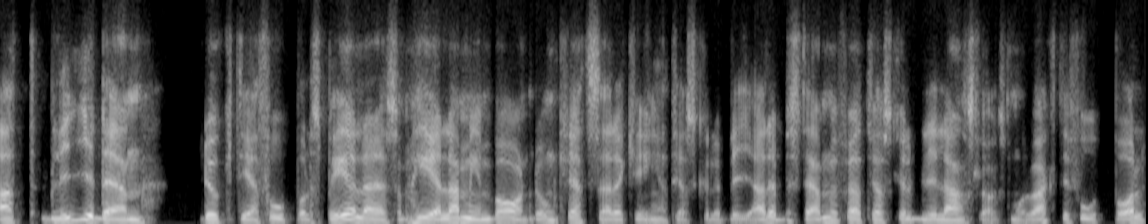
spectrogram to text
att bli den duktiga fotbollsspelare som hela min barndom kretsade kring att jag skulle bli. Jag hade bestämt mig för att jag skulle bli landslagsmålvakt i fotboll.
